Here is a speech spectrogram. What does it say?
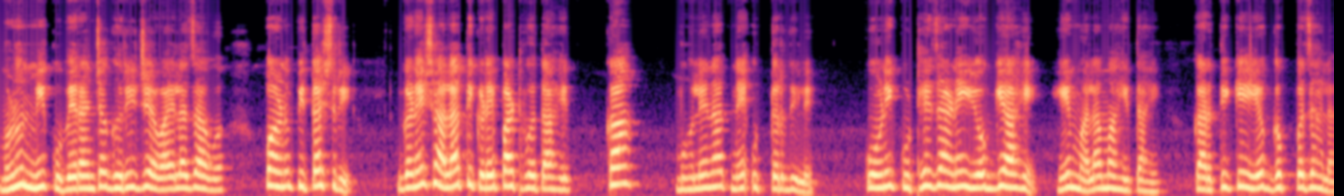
म्हणून मी कुबेरांच्या घरी जेवायला जावं. पण पिताश्री गणेशाला तिकडे पाठवत आहेत. का? भोलेनाथने उत्तर दिले. कोणी कुठे जाणे योग्य आहे हे मला माहीत आहे. कार्तिकेय गप्प झाला.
